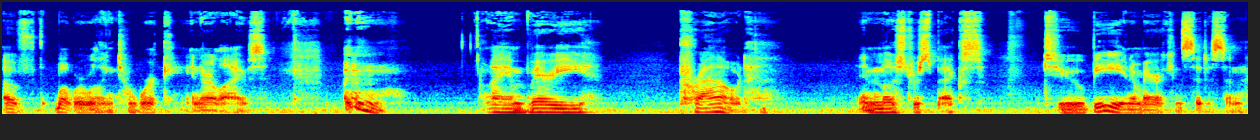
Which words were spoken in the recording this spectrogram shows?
of what we're willing to work in our lives. I am very proud in most respects to be an American citizen,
